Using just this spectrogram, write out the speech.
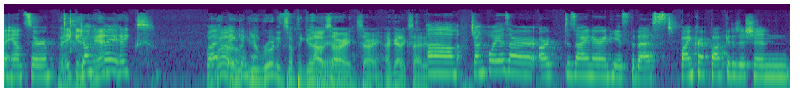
ultimate answer. Bacon Junk Boy- pancakes? What? Whoa. Bacon You're pancakes. ruining something good. Oh, here. sorry, sorry. I got excited. Um, Junk Boy is our art designer, and he is the best. Minecraft Pocket Edition,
